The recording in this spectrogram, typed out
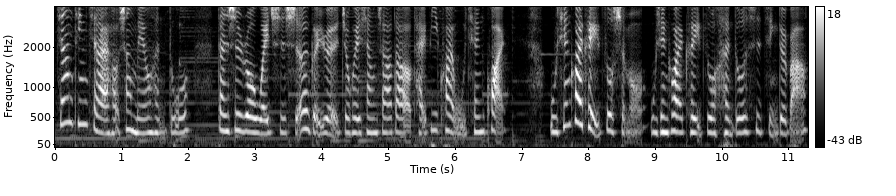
这样听起来好像没有很多。但是若维持十二个月，就会相差到台币快五千块。五千块可以做什么？五千块可以做很多事情，对吧？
